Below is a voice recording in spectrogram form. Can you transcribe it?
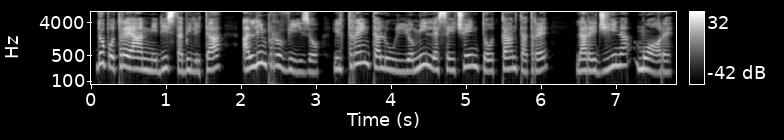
Dopo tre anni di stabilità, all'improvviso, il 30 luglio 1683, la regina muore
